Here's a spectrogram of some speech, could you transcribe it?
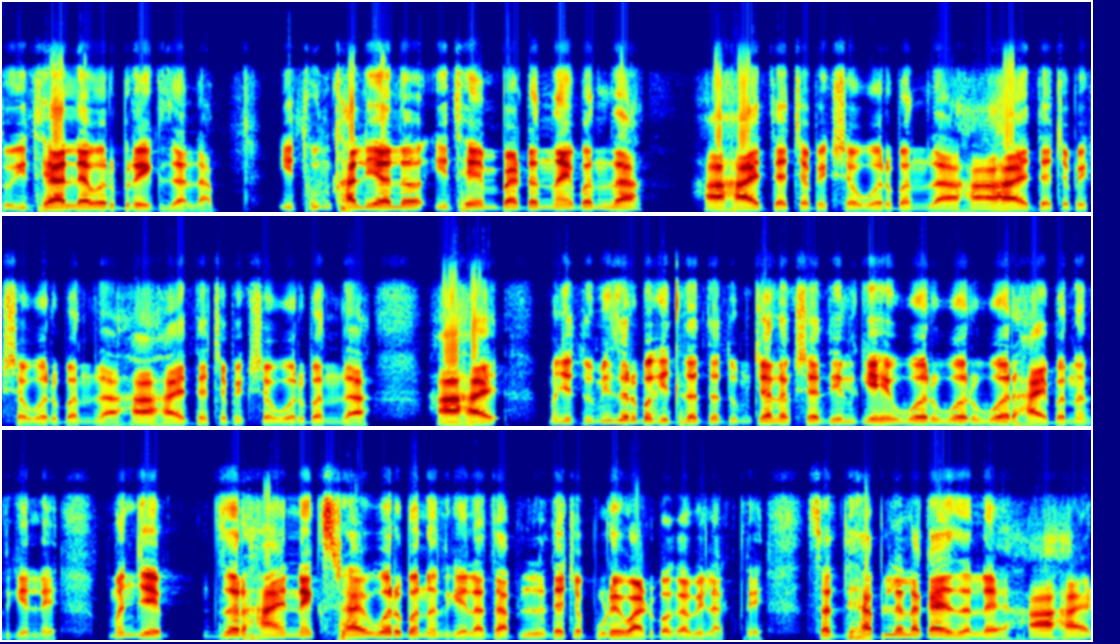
तो इथे आल्यावर ब्रेक झाला. इथून खाली आलं इथे एम पॅटर्न नाही बनला. हा हाय त्याच्यापेक्षा वर बनला हा हाय त्याच्यापेक्षा वर बनला हा हाय त्याच्यापेक्षा वर बनला हा हाय म्हणजे तुम्ही जर बघितलं तर तुमच्या लक्षात येईल की हे वर वर वर हाय बनत गेले. म्हणजे जर हाय नेक्स्ट हाय वर बनत गेला तर आपल्याला त्याच्या पुढे वाट बघावी लागते. सध्या आपल्याला काय झालंय? हा हाय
